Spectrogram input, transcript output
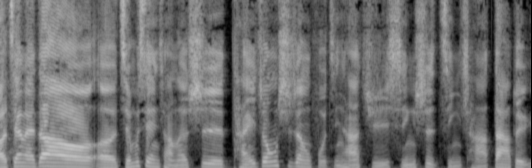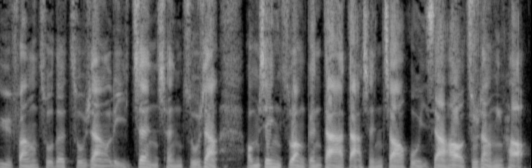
好，今天来到呃节目现场的，是台中市政府警察局刑事警察大队预防组的组长李正成组长。我们先请组长跟大家打声招呼一下哈，组长您好，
